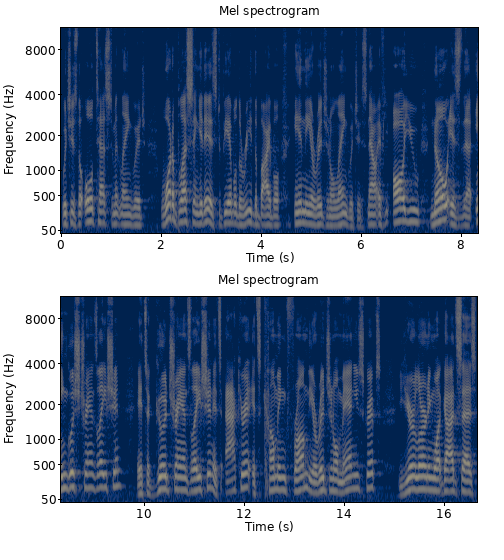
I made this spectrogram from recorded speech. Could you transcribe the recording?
which is the Old Testament language, what a blessing it is to be able to read the Bible in the original languages. Now, if all you know is the English translation, it's a good translation, it's accurate, it's coming from the original manuscripts. You're learning what God says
